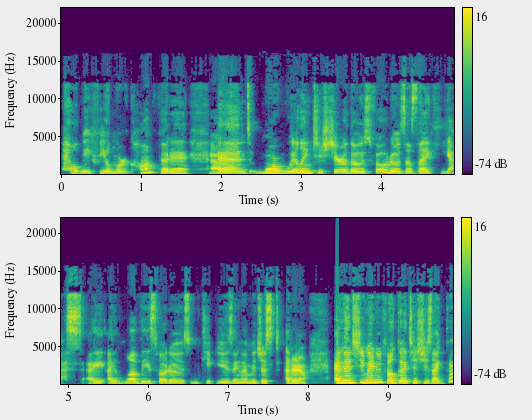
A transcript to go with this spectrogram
help me feel more confident yeah. and more willing to share those photos. I was like, yes, I, I love these photos and keep using them. It just, I don't know. And then she made me feel good too. She's like, girl,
